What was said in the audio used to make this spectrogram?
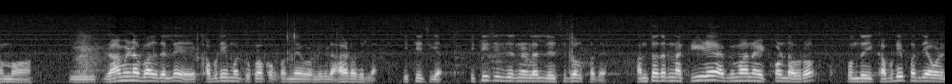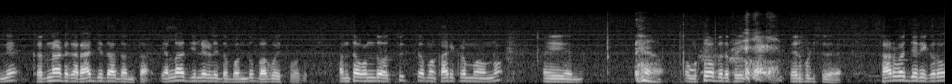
ನಮ್ಮ ಈ ಗ್ರಾಮೀಣ ಭಾಗದಲ್ಲಿ ಕಬಡ್ಡಿ ಮತ್ತು ಖೋಖೋ ಪಂದ್ಯಾವಳಿಗಳು ಆಡೋದಿಲ್ಲ. ಇತ್ತೀಚೆಗೆ, ಇತ್ತೀಚಿನ ದಿನಗಳಲ್ಲಿ ನಿಲ್ಲಿಸಿದೋಗ್ತದೆ ಅಂಥದ್ರನ್ನ ಕ್ರೀಡೆ ಅಭಿಮಾನ ಇಟ್ಕೊಂಡವರು ಒಂದು ಈ ಕಬಡ್ಡಿ ಪಂದ್ಯಾವಳಿನೇ ಕರ್ನಾಟಕ ರಾಜ್ಯದಾದಂಥ ಎಲ್ಲ ಜಿಲ್ಲೆಗಳಿಂದ ಬಂದು ಭಾಗವಹಿಸ್ಬೋದು ಅಂಥ ಒಂದು ಅತ್ಯುತ್ತಮ ಕಾರ್ಯಕ್ರಮವನ್ನು ಈ ಹುಟ್ಟುಹಬ್ಬದ ಪ್ರಯುಕ್ತ ಏರ್ಪಡಿಸಿದ್ದಾರೆ. ಸಾರ್ವಜನಿಕರು,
